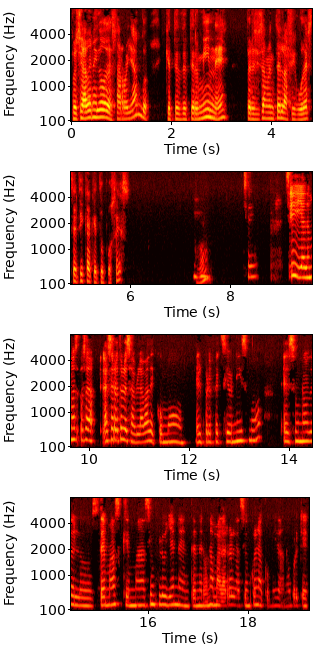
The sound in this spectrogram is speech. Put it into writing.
pues se ha venido desarrollando, que te determine precisamente la figura estética que tú posees. Sí. Sí, y además, o sea, hace rato les hablaba de cómo el perfeccionismo es uno de los temas que más influyen en tener una mala relación con la comida, ¿no? Porque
